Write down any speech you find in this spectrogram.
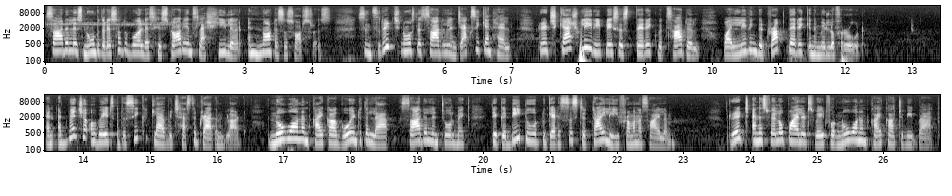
Sardelle is known to the rest of the world as historian slash healer and not as a sorceress. Since Rich knows that Sardelle and Jaxi can help, Rich casually replaces Therrik with Sardelle while leaving the drug Therrik in the middle of a road. An adventure awaits at the secret lab which has the dragon blood. Novon and Kaika go into the lab, Sardelle and Tolmec take a detour to get his sister Tylie from an asylum. Ridge and his fellow pilots wait for Novon and Kaika to be back,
